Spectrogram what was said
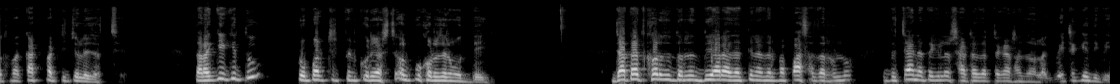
অথবা কাঠপাট্টি চলে যাচ্ছে। তারা গিয়ে কিন্তু প্রপার ট্রিটমেন্ট করে আসছে অল্প খরচের মধ্যেই। যাতায়াত খরচ ধরেন দুই আড়াই হাজার, তিন হাজার বা পাঁচ হাজার হলো, কিন্তু চায়নাতে গেলে ষাট হাজার টাকা আট হাজার লাগবে, এটা কে দিবে?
